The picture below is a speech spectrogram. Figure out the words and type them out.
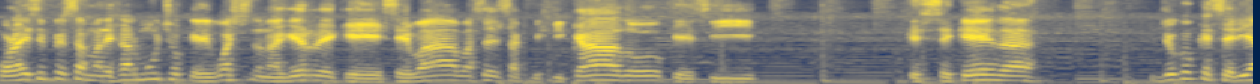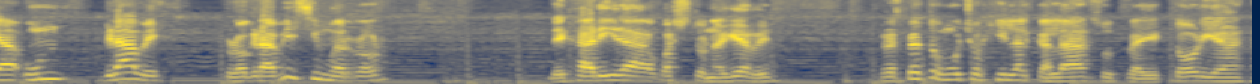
por ahí se empieza a manejar mucho que Washington Aguirre que se va, va a ser sacrificado, que si, que se queda. Yo creo que sería un grave, pero gravísimo error dejar ir a Washington Aguirre. Respeto mucho a Gil Alcalá, su trayectoria,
